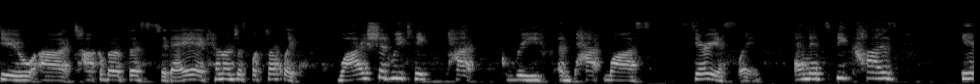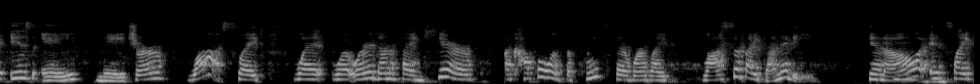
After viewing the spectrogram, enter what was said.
to uh, talk about this today, I kind of just looked up, like, why should we take pet grief and pet loss seriously? And it's because it is a major loss. Like what, what we're identifying here, a couple of the points there were like loss of identity, you know, mm-hmm. it's like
